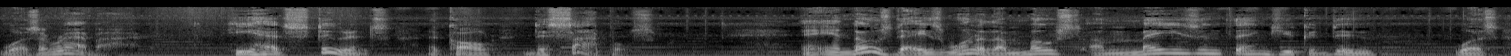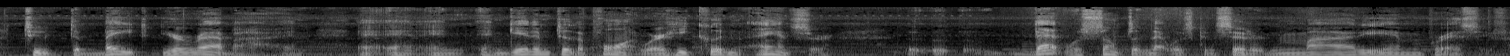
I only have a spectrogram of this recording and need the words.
was a rabbi. He had students called disciples. In those days, one of the most amazing things you could do was to debate your rabbi and, and, and, and get him to the point where he couldn't answer. That was something that was considered mighty impressive.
